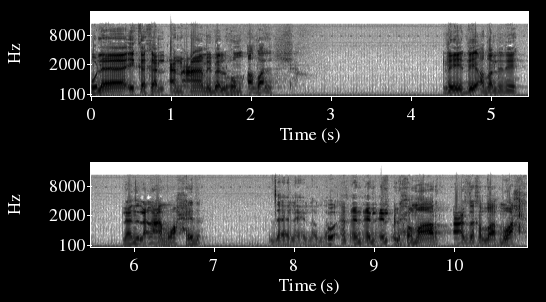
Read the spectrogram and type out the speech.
أولئك كالأنعام بل هم أضل. ليه ليه أضل ليه؟ لأن الأنعام موحدة. لا إله إلا الله. الحمار أعزك الله موحد.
